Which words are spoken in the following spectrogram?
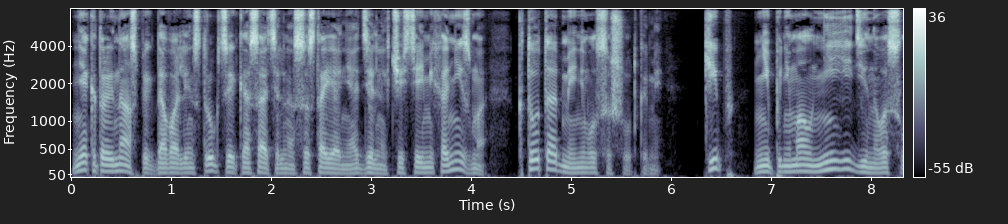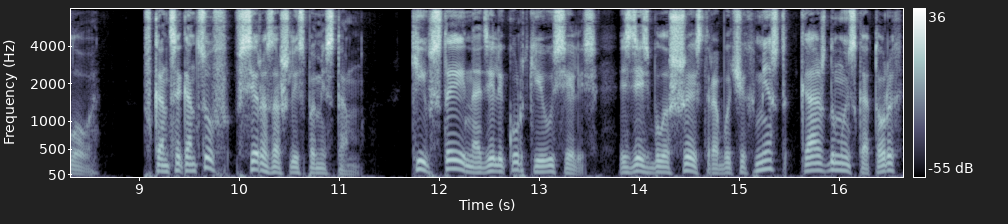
Некоторые наспех давали инструкции касательно состояния отдельных частей механизма, кто-то обменивался шутками. Кип не понимал ни единого слова. В конце концов, все разошлись по местам. Кип Стей надели куртки и уселись. Здесь было шесть рабочих мест, каждому из которых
